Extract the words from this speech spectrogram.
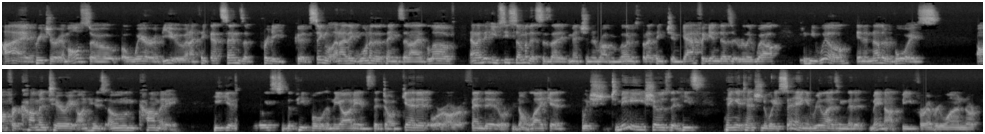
I, preacher, am also aware of you. And I think that sends a pretty good signal. And I think one of the things that I love, and I think you see some of this, as I mentioned in Robin Williams, but I think Jim Gaffigan does it really well. He will, in another voice, offer commentary on his own comedy. He gives voice to the people in the audience that don't get it or are offended or who don't like it, which to me shows that he's paying attention to what he's saying and realizing that it may not be for everyone or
